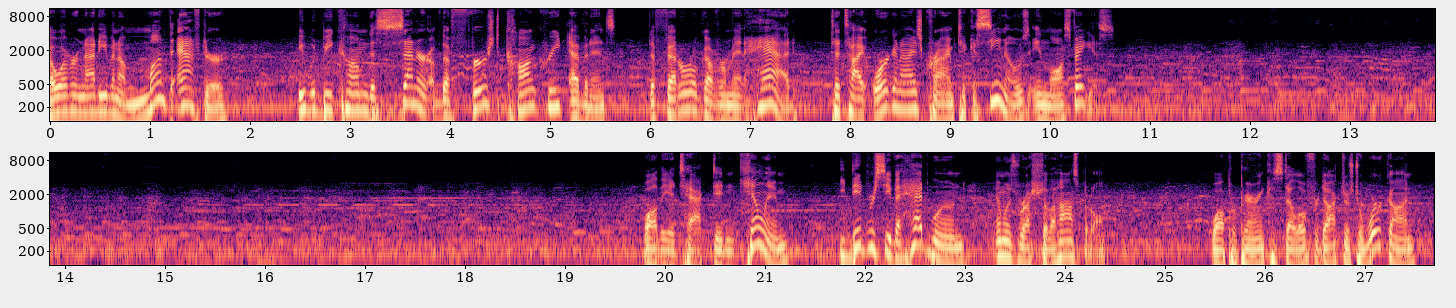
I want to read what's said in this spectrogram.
However, not even a month after, it would become the center of the first concrete evidence the federal government had to tie organized crime to casinos in Las Vegas. While the attack didn't kill him, he did receive a head wound and was rushed to the hospital. While preparing Costello for doctors to work on,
